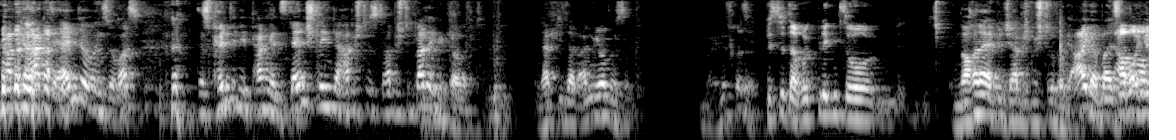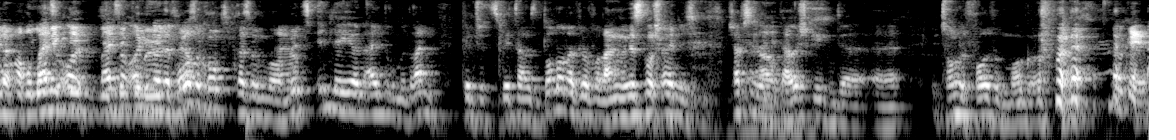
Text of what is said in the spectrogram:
abgehackte Hände und sowas. Das könnte wie Punk and Stand klingen, da habe ich, das- da hab ich die Platte gekauft. Und habe die dann angehört und so, meine Fresse. Bist du da rückblickend so. Im Nachhinein ich- habe ich mich drüber geärgert, weil es Aber- eine original- aber- aber weil es nur eine- weil es ja. Borserkorpspressung war, Ja. mit Inlay und allem drum und dran. Könnte ich jetzt 2000 Dollar dafür verlangen, ist wahrscheinlich. Ich habe sie dann getauscht gegen der äh, Eternal Fall von Morgoth. Okay.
